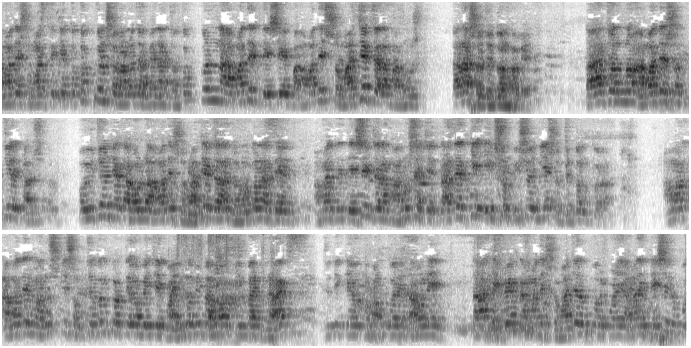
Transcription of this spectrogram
আমাদের সমাজ থেকে ততক্ষণ সরানো যাবে না। যতক্ষণ না আমাদের দেশে বা আমাদের সমাজের যারা মানুষ, তারা সচেতন হবে। তার জন্য আমাদের সবচেয়ে প্রয়োজন যেটা হলো আমাদের সমাজের যারা জনগণ আছেন, আমাদের দেশের যারা মানুষ আছেন, তাদেরকে এইসব বিষয় নিয়ে সচেতন করা। আমার, আমাদের মানুষকে সচেতন করতে হবে যে বাল্য বিবাহ কিংবা ড্রাগস যদি কেউ গ্রহণ করে, তাহলে তার এফেক্ট আমাদের সমাজের উপরে পড়ে, আমাদের দেশের উপর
